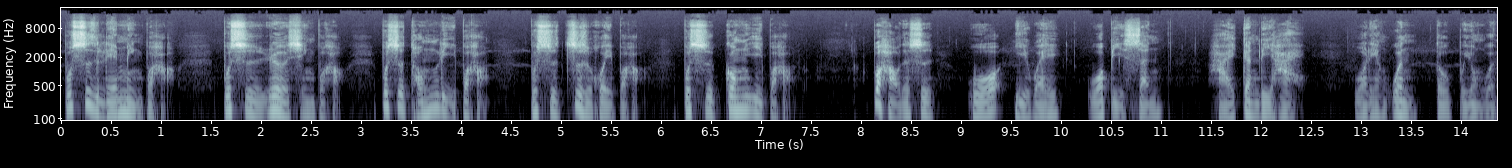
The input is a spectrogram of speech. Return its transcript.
不是怜悯不好，不是热心不好，不是同理不好，不是智慧不好，不是公义不好。不好的是，我以为我比神还更厉害，我连问都不用问。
